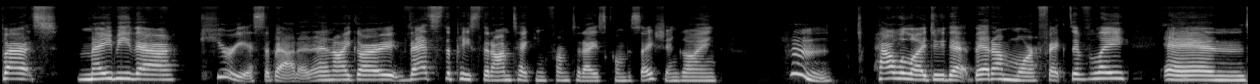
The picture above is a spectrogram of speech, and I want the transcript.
but maybe they're curious about it? And I go, that's the piece that I'm taking from today's conversation, going, hmm, how will I do that better, more effectively? And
